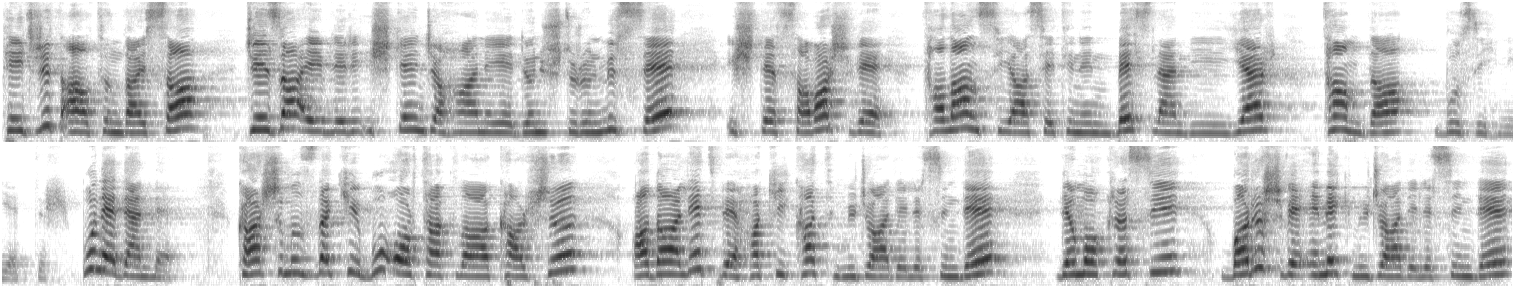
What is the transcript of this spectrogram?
tecrit altındaysa cezaevleri işkencehaneye dönüştürülmüşse işte savaş ve talan siyasetinin beslendiği yer tam da bu zihniyettir. Bu nedenle karşımızdaki bu ortaklığa karşı adalet ve hakikat mücadelesinde demokrasi, barış ve emek mücadelesinde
